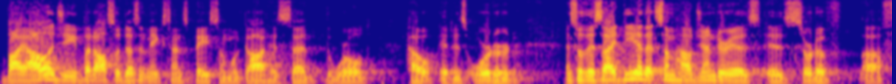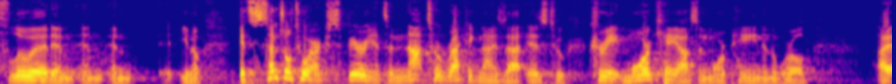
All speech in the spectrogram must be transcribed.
biology, but also doesn't make sense based on what God has said the world, how it is ordered. And so, this idea that somehow gender is, is sort of uh, fluid and, and, and you know, it's central to our experience, and not to recognize that is to create more chaos and more pain in the world. I,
